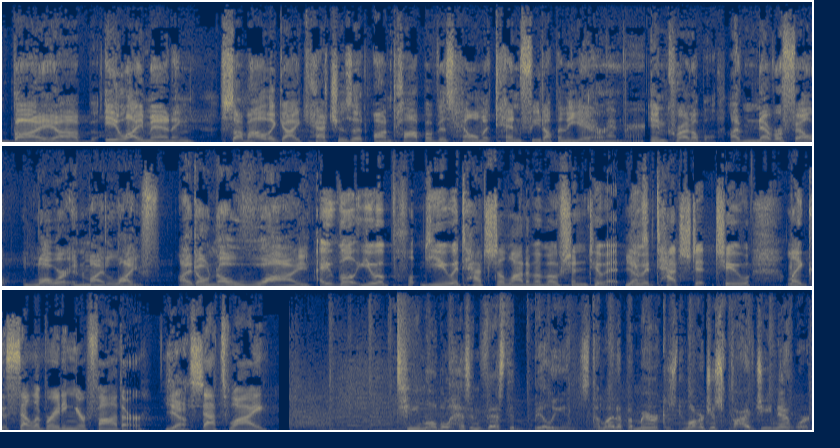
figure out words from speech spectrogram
by uh, Eli Manning. Somehow the guy catches it on top of his helmet, 10 feet up in the air. remember. Incredible. I've never felt lower in my life. I don't know why. I well, you you attached a lot of emotion to it. Yes. You attached it to like celebrating your father. Yes. That's why. T-Mobile has invested billions to light up America's largest 5G network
